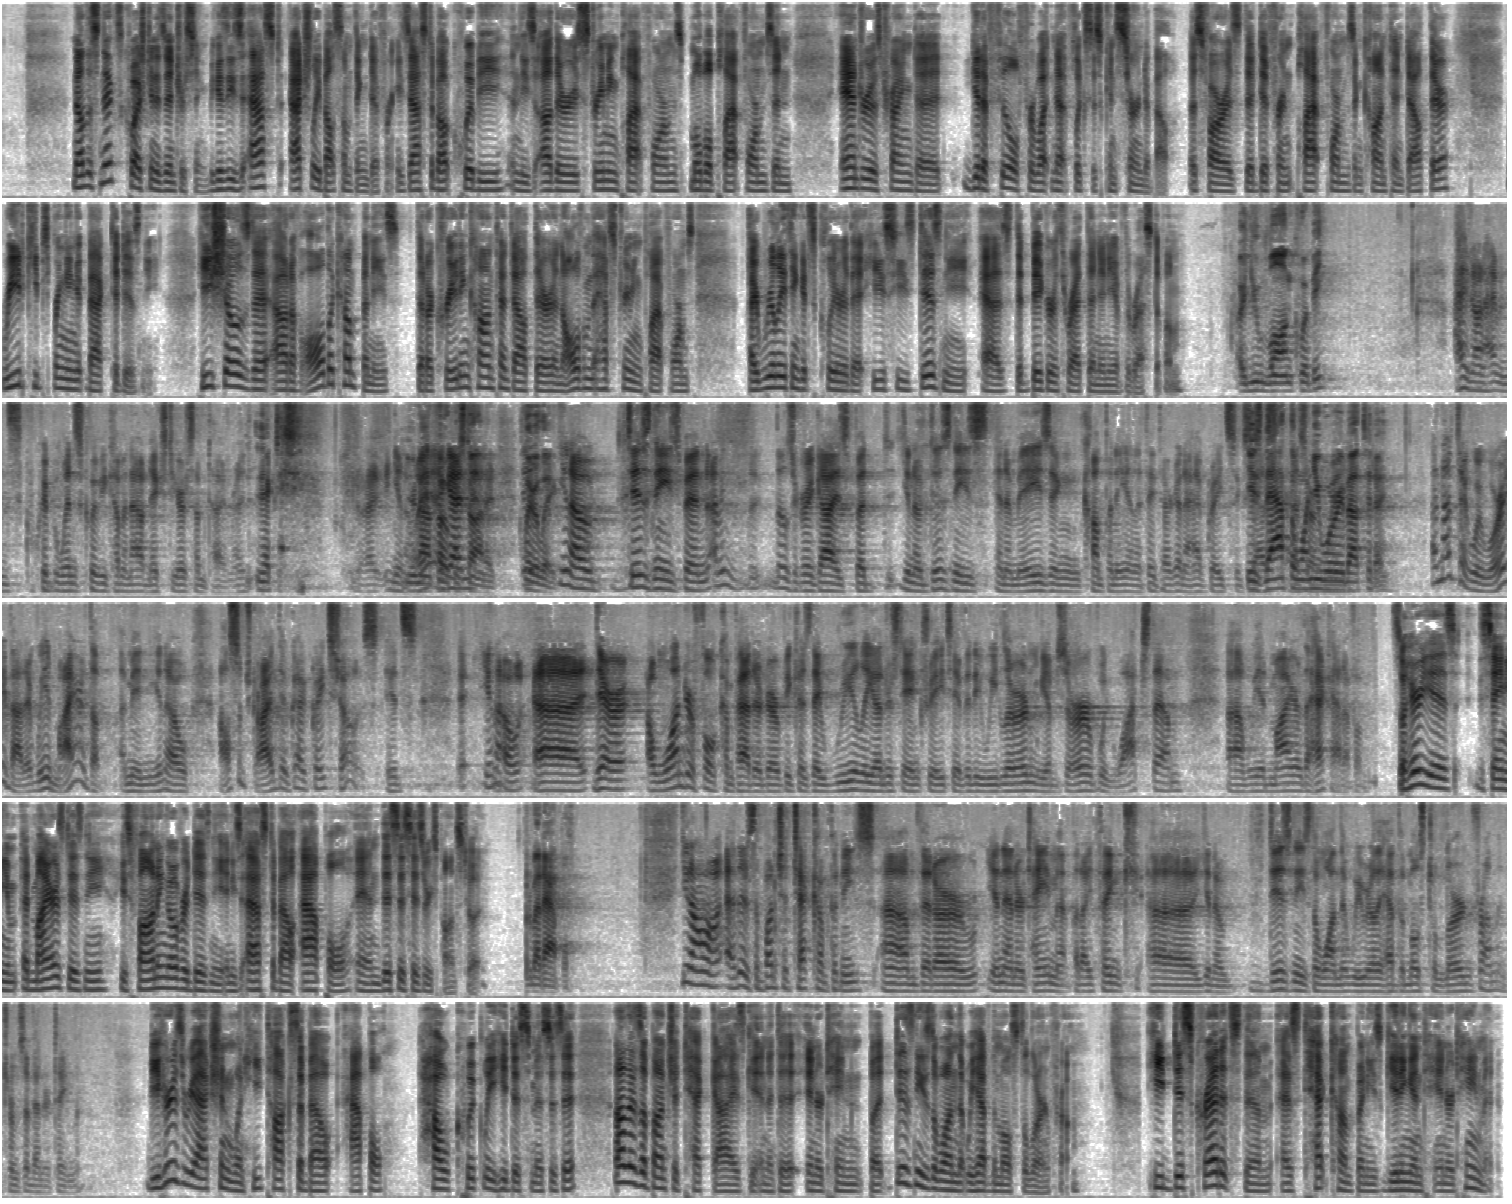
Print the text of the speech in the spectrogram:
Now, this next question is interesting because he's asked actually about something different. He's asked about Quibi and these other streaming platforms, mobile platforms, and Andrew is trying to get a feel for what Netflix is concerned about as far as the different platforms and content out there. Reed keeps bringing it back to Disney. He shows that out of all the companies that are creating content out there and all of them that have streaming platforms, I really think it's clear that he sees Disney as the bigger threat than any of the rest of them. Are you long Quibi? I don't have Quibi. When's Quibi coming out next year sometime, right? Next. You know, You're not focused again, on it, clearly. You know, Disney's been, I mean, th- those are great guys, but, you know, Disney's an amazing company, and I think they're going to have great success. Is that the one you worry about today? I'm not saying we worry about it. We admire them. I mean, you know, I'll subscribe. They've got great shows. It's, you know, uh, they're a wonderful competitor because they really understand creativity. We learn, we observe, we watch them, uh, we admire the heck out of them. So here he is saying he admires Disney, he's fawning over Disney, and he's asked about Apple, and this is his response to it. What about Apple? You know, uh, there's a bunch of tech companies um, that are in entertainment, but I think, uh, you know, Disney's the one that we really have the most to learn from in terms of entertainment. Do you hear his reaction when he talks about Apple? How quickly he dismisses it. Oh, there's a bunch of tech guys getting into entertainment, but Disney's the one that we have the most to learn from. He discredits them as tech companies getting into entertainment.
